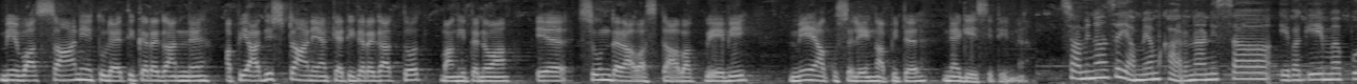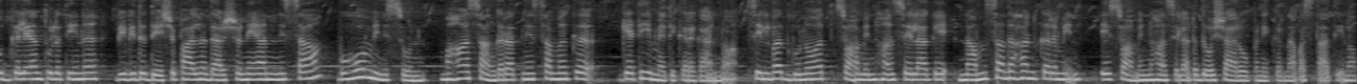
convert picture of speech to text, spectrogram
මේ වස්සානය තුළ ඇතිකරගන්න අපි අධිෂ්ඨානයක් ඇතිකරගත්තොත් මංහිතනවා එය සුන්දර අවස්ථාවක් වේවී මේ අකුසලයෙන් අපිට නැගේ සිටින්න. ස්වාමිනාස යම්යම් කාරණා නිසා ඒවගේම පුද්ගලයන් තුළ තියෙන විවිධ දේශපාලන දර්ශනයන් නිසා බොහෝ මිනිසුන් මහා සංගරත්නය සමඟ ගැටී මැති කරගන්නවා. සිල්වත් ගුණුවත් ස්වාමින් වහන්සේලාගේ නම් සඳහන් කරමින් ඒ ස්වාමින් වහන්සේලාට දෝෂාරෝපණය කරන අවස්ථාතිනවා.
